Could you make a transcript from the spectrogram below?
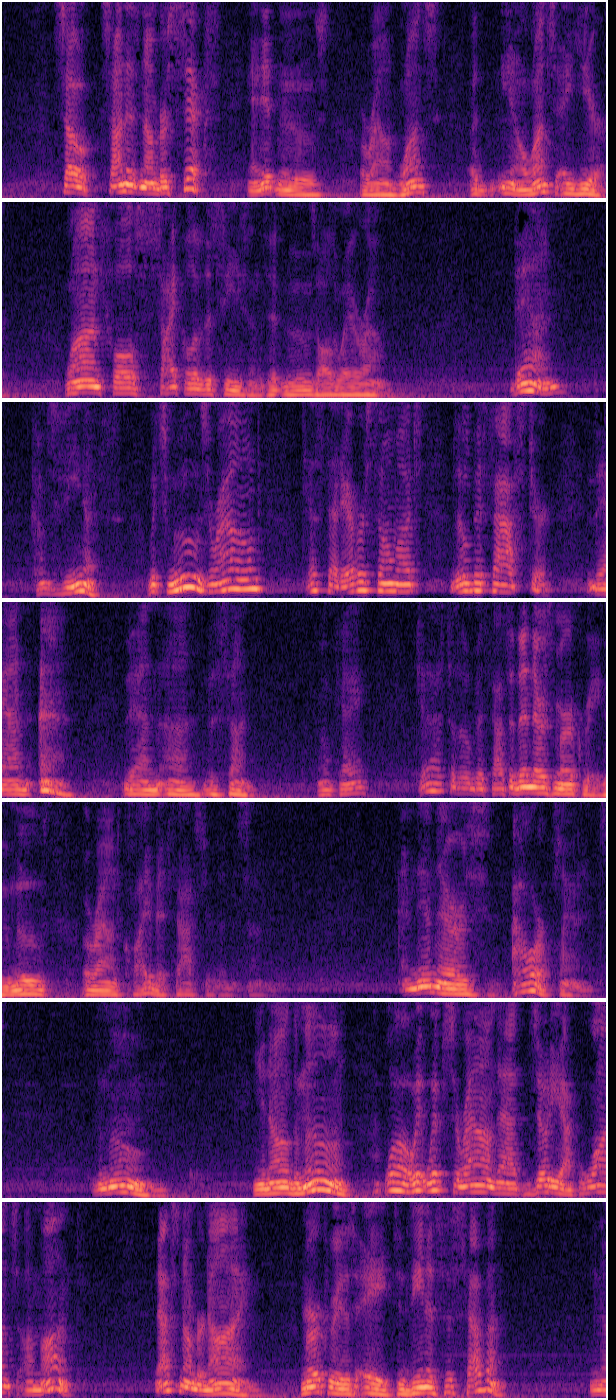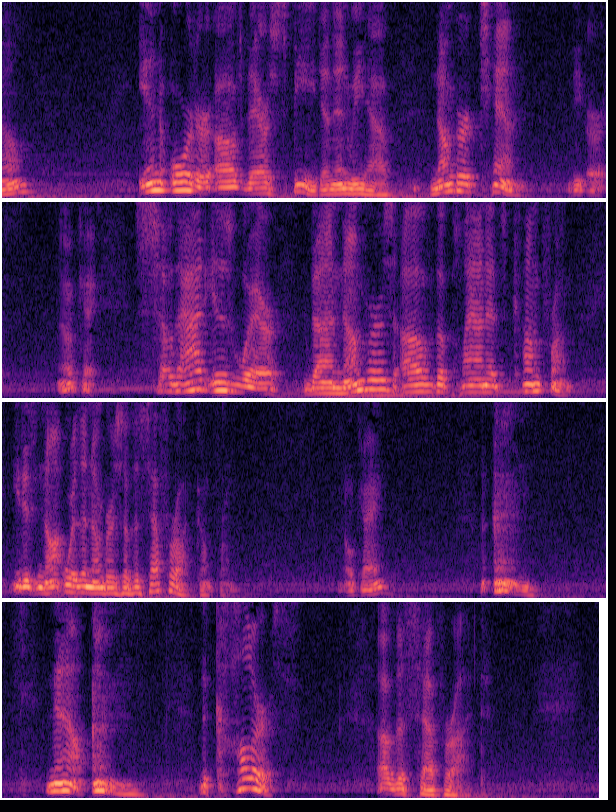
So, sun is number six, and it moves around once, a, you know, once a year. One full cycle of the seasons. It moves all the way around. Then comes Venus, which moves around just that ever so much, little bit faster than than uh, the sun. Okay, just a little bit faster. Then there's Mercury, who moves around quite a bit faster than the sun. And then there's our planet, the moon. You know, the moon, whoa, it whips around that zodiac once a month. That's number nine. Mercury is eight, and Venus is seven. You know? In order of their speed. And then we have number 10, the Earth. Okay. So that is where the numbers of the planets come from. It is not where the numbers of the Sephiroth come from. Okay? now, the colors of the Sephiroth,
